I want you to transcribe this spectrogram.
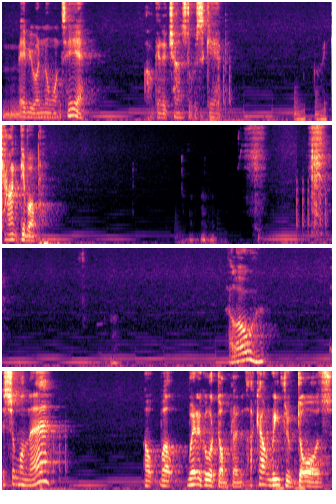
Maybe when no one's here, I'll get a chance to escape. I can't give up. Hello? Is someone there? Oh, well, where to go, Dumpling? I can't read through doors.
